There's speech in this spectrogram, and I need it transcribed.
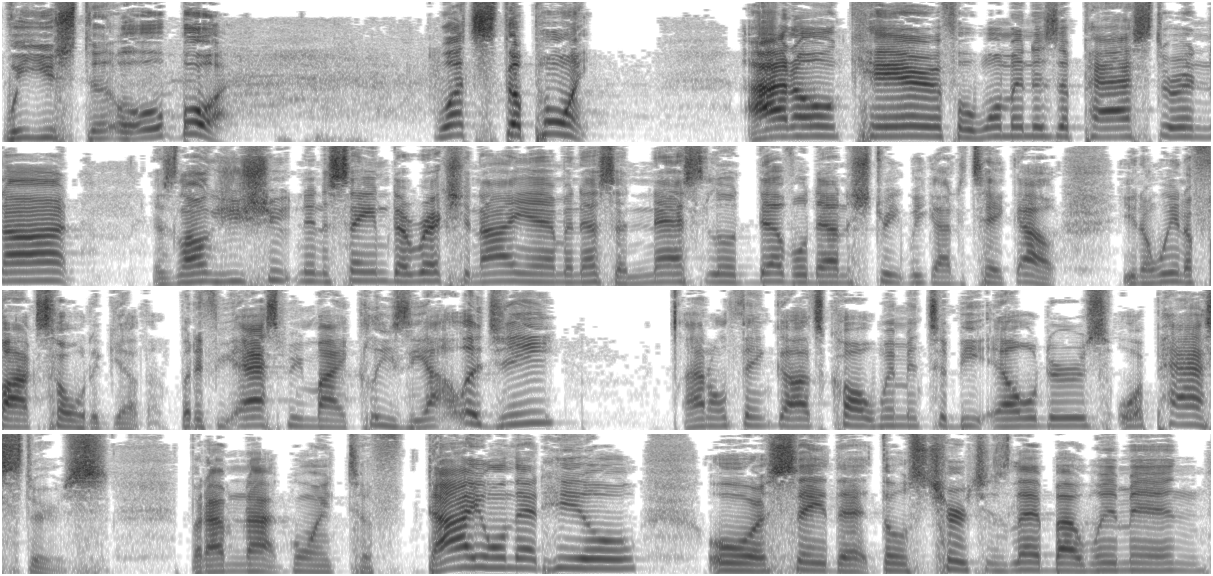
We used to, oh boy. What's the point? I don't care if a woman is a pastor or not. As long as you're shooting in the same direction I am, and that's a nasty little devil down the street we got to take out. You know, we're in a foxhole together. But if you ask me my ecclesiology, I don't think God's called women to be elders or pastors. But I'm not going to die on that hill or say that those churches led by women,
